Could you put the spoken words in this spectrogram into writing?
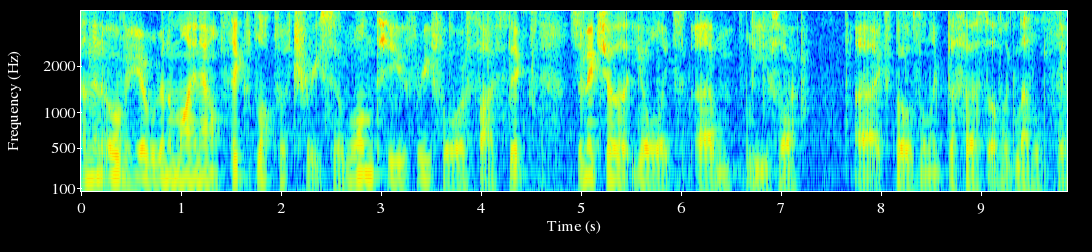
And then over here, we're going to mine out six blocks of trees. So one, two, three, four, five, six. So make sure that your like um, leaves are uh, exposed on like the first sort of like level. So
